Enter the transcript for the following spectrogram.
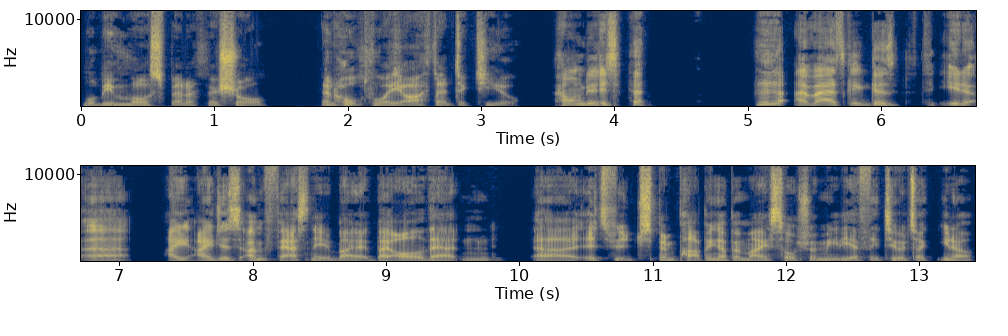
will be most beneficial and hopefully authentic to you. How long did it? I'm asking because you know uh, I I just I'm fascinated by by all of that and uh, it's just been popping up in my social media feed too. It's like you know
